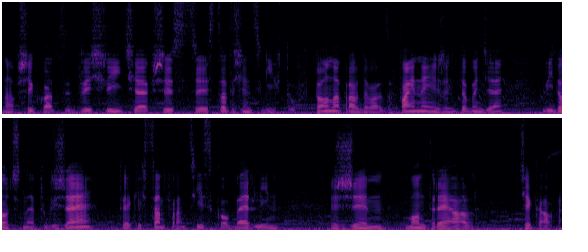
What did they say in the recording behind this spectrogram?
Na przykład wyślijcie wszyscy 100 tysięcy giftów. To naprawdę bardzo fajne, jeżeli to będzie widoczne w grze. To jakieś San Francisco, Berlin, Rzym, Montreal. Ciekawe.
